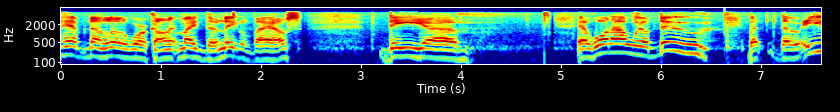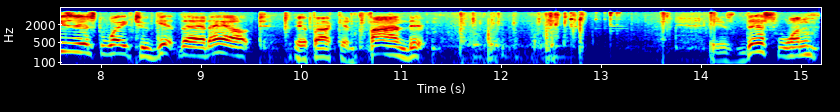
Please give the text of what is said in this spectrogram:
have done a little work on it made the needle valves the uh, and what I will do but the easiest way to get that out if I can find it is this one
